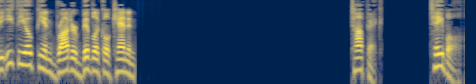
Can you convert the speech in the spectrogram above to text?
The Ethiopian broader biblical canon. Topic. Table.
